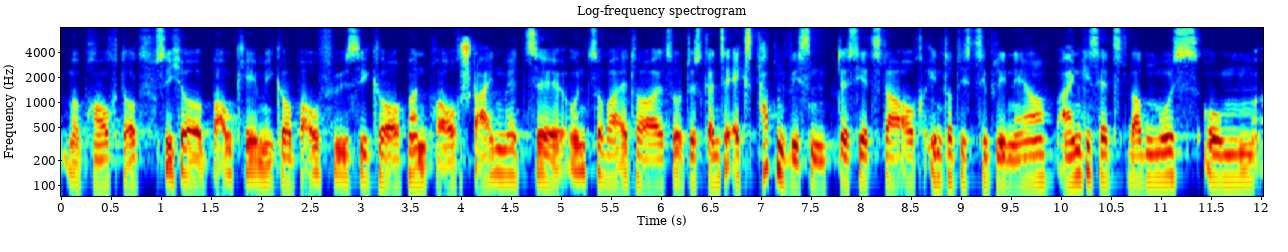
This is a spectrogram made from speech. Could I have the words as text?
Man braucht dort sicher Bauchemiker, Bauphysiker, man braucht Steinmetze und so weiter. Also das ganze Expertenwissen, das jetzt da auch interdisziplinär eingesetzt werden muss, um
